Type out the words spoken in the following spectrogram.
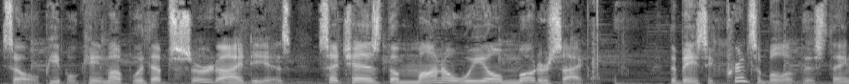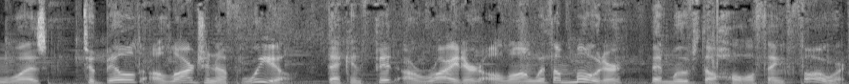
so people came up with absurd ideas such as the monowheel motorcycle. The basic principle of this thing was to build a large enough wheel that can fit a rider along with a motor that moves the whole thing forward.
